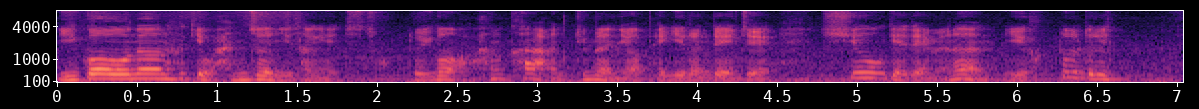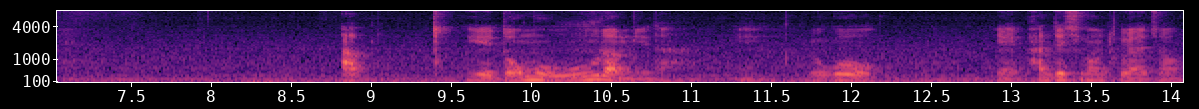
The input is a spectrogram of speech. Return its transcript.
이거는 흙이 완전 이상해지죠. 또 이거 한 칸 안 뛰면요. 백 이런데 이제 씌우게 되면은 이 흙돌들이 앞 이게 너무 우울합니다. 예, 요거 예, 반대시건 둬야죠.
